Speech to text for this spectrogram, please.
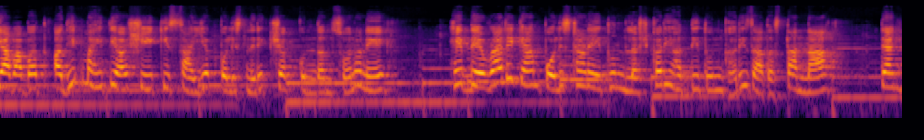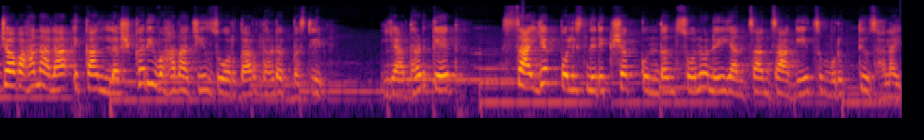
याबाबत अधिक माहिती अशी की सहाय्यक पोलीस निरीक्षक कुंदन सोनोने हे देवळाली कॅम्प पोलीस ठाणे येथून लष्करी हद्दीतून घरी जात असताना त्यांच्या वाहनाला एका लष्करी वाहनाची जोरदार धडक बसली. या धडकेत सहाय्यक पोलीस निरीक्षक कुंदन सोनोने यांचा जागीच मृत्यू झालाय.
